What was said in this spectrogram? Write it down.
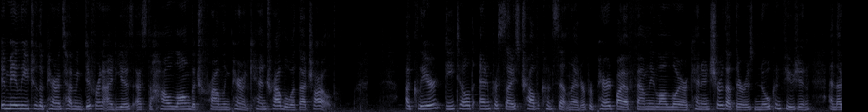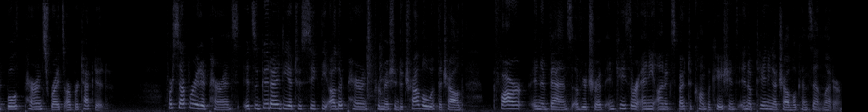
it may lead to the parents having different ideas as to how long the traveling parent can travel with that child. A clear, detailed, and precise travel consent letter prepared by a family law lawyer can ensure that there is no confusion and that both parents' rights are protected. For separated parents, it's a good idea to seek the other parent's permission to travel with the child far in advance of your trip in case there are any unexpected complications in obtaining a travel consent letter.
